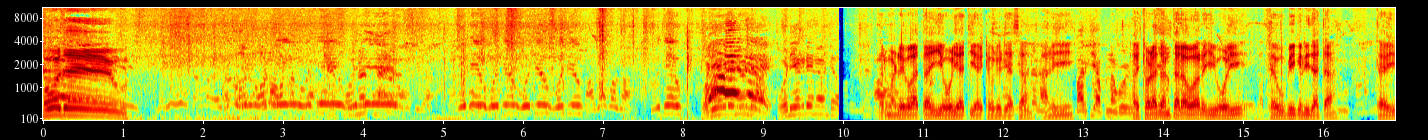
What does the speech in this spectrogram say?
हो देव तर मंडळी बघा आता ही होळी आहे ती ठेवलेली असा आणि थोड्याच अंतरावर ही होळी थंय उभी केली जाता. थंय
